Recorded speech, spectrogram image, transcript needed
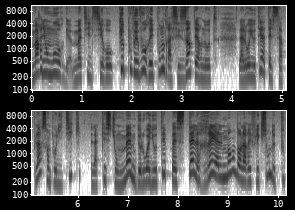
Marion Mourgue, Mathilde Siro, que pouvez-vous répondre à ces internautes? La loyauté a-t-elle sa place en politique? La question même de loyauté pèse-t-elle réellement dans la réflexion de tout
